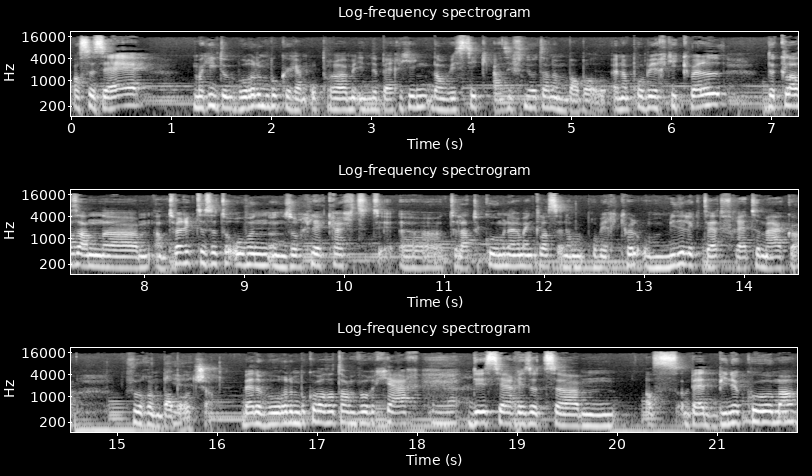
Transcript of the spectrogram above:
als ze zei, mag ik de woordenboeken gaan opruimen in de berging, dan wist ik, ah, ze heeft nood aan een babbel. En dan probeer ik wel de klas aan, eh, aan het werk te zetten of een, een zorgleerkracht te, eh, te laten komen naar mijn klas. En dan probeer ik wel onmiddellijk tijd vrij te maken voor een babbeltje. Bij de woordenboeken was dat dan vorig jaar. Ja. Dit jaar is het ehm, als, bij het binnenkomen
